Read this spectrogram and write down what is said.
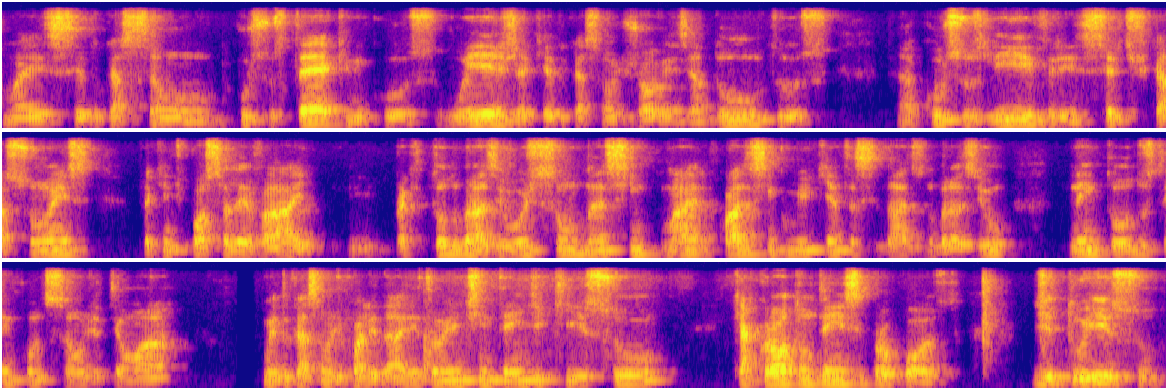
mas educação, cursos técnicos, o EJA, que é educação de jovens e adultos, ah, cursos livres, certificações, para que a gente possa levar para que todo o Brasil hoje são né, cinco, mais, quase 5.500 cidades no Brasil, nem todos têm condição de ter uma, uma educação de qualidade, então a gente entende que isso que a Croton tem esse propósito. Dito isso,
